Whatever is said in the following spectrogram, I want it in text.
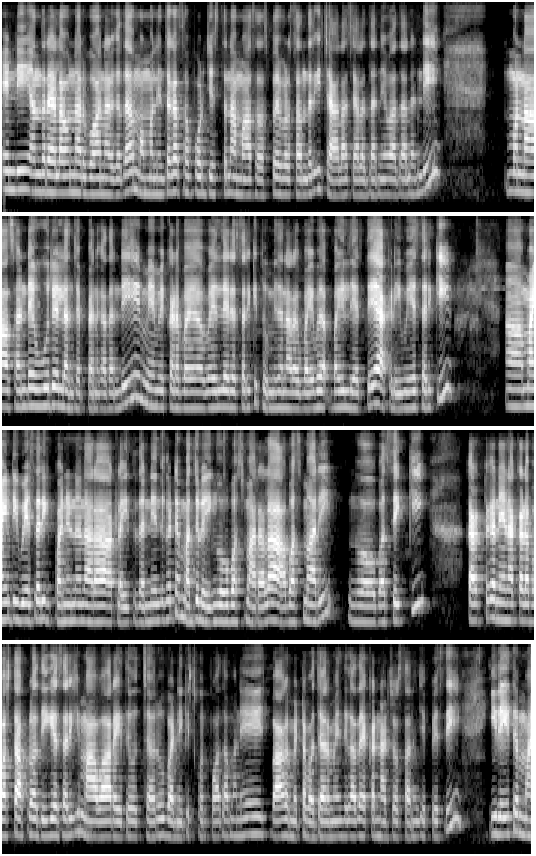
అండి. అందరు ఎలా ఉన్నారు? బాగున్నారు కదా? మమ్మల్ని ఇంతగా సపోర్ట్ చేస్తున్న మా సబ్స్క్రైబర్స్ అందరికీ చాలా చాలా ధన్యవాదాలండి. మొన్న సండే ఊరెళ్ళని చెప్పాను కదండి. మేము ఇక్కడ బయలుదేరేసరికి తొమ్మిదిన్నర బయ బయలుదేరితే అక్కడికి పోయేసరికి మా ఇంటికి పోయేసరికి పన్నెండున్నర అట్లా అవుతుందండి ఎందుకంటే మధ్యలో ఇంకొక బస్ మారాలా? ఆ బస్ మారి ఇంకో బస్ ఎక్కి కరెక్ట్గా నేను అక్కడ బస్ స్టాప్లో దిగేసరికి మా వారు అయితే వచ్చారు బండి ఎక్కించుకొని పోదామని బాగా మిట్ట బజారమైంది కదా ఎక్కడ నడిచొస్తానని చెప్పేసి ఇదైతే మా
